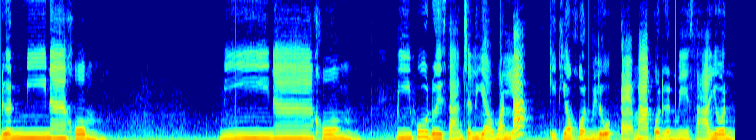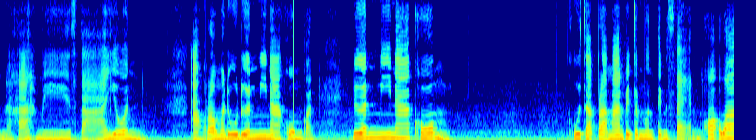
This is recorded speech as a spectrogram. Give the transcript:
เดือนมีนาคม มีนาคม มีผู้โดยสารเฉลี่ยวันละ กี่เที่ยวคนไม่รู้แต่มากกว่าเดือนเมษายนนะคะ เมษายนอ้าวเรามาดูเดือนมีนาคมก่อน เดือนมีนาคมครูจะประมาณเป็นจำนวนเต็มแสน เพราะว่า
